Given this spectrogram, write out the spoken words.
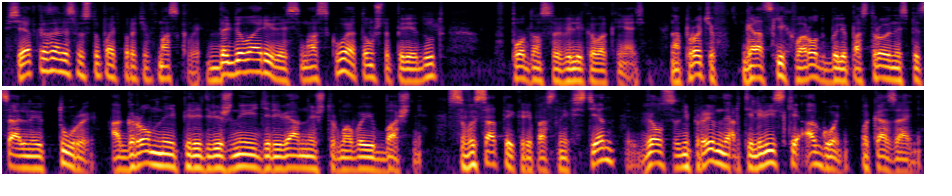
все отказались выступать против Москвы. Договорились с Москвой о том, что перейдут в подданство великого князя. Напротив городских ворот были построены специальные туры, огромные передвижные деревянные штурмовые башни. С высоты крепостных стен велся непрерывный артиллерийский огонь по Казани.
